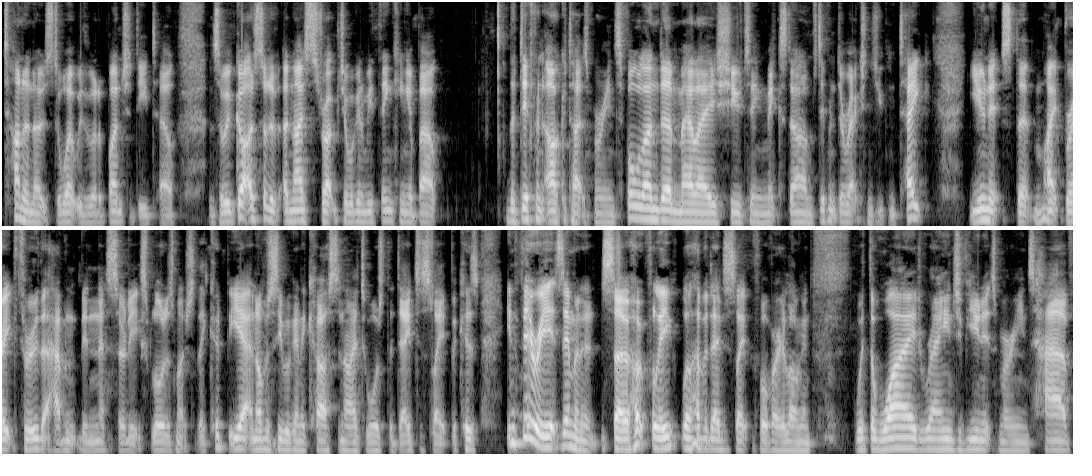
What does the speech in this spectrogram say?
ton of notes to work with. We've got a bunch of detail. And so we've got a sort of a nice structure. We're going to be thinking about the different archetypes Marines fall under melee, shooting, mixed arms, different directions you can take, units that might break through that haven't been necessarily explored as much as they could be yet. And obviously, we're going to cast an eye towards the data slate because, in theory, it's imminent. So, hopefully, we'll have a data slate before very long. And with the wide range of units Marines have,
